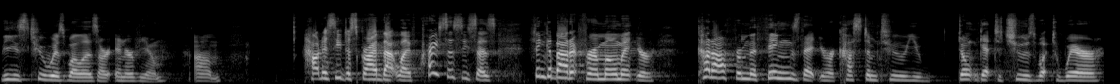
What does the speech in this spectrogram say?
these two as well as our interview. Um, how does he describe that life crisis? He says, think about it for a moment. You're cut off from the things that you're accustomed to. You don't get to choose what to wear.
